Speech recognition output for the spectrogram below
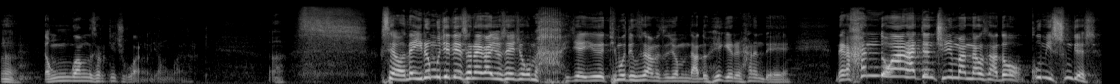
어, 영광스럽게 죽어가는 거, 영광스럽게. 어. 글쎄요, 내 이런 문제에 대해서 내가 요새 조금 하, 이제 디모데 후서 하면서 좀 나도 회개를 하는데 내가 한동안 하여튼 주님 만나고서 나도 꿈이 순교했어요.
